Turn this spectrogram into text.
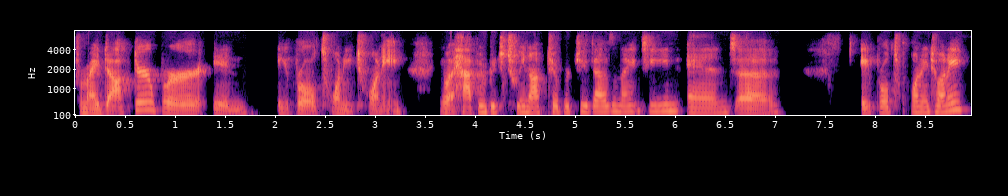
for my doctor were in April 2020. You know what happened between October 2019 and uh, April 2020?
